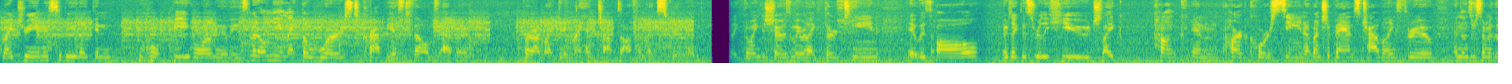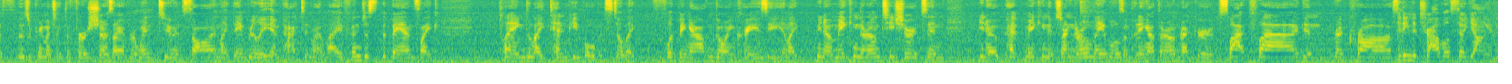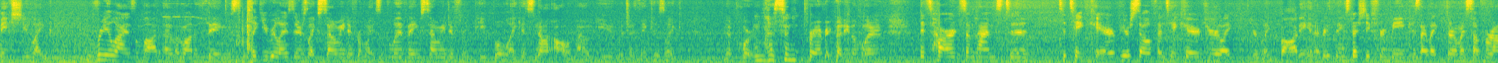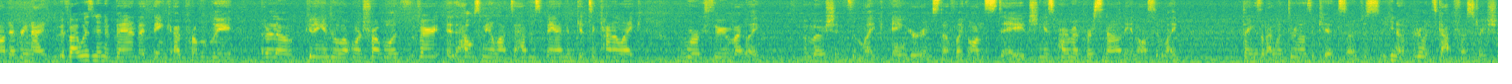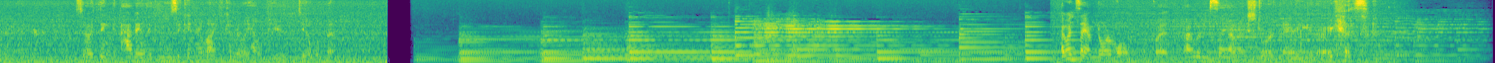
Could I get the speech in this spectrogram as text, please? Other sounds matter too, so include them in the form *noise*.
My dream is to be like in B horror movies, but only in like the worst, crappiest films ever, where I'm like getting my head chopped off and like screaming. Like going to shows when we were like 13, it was all, there's like this really huge like punk and hardcore scene, a bunch of bands traveling through, and those are some of the, those are pretty much like the first shows I ever went to and saw, and like they really impacted my life, and just the bands like playing to like 10 people, but still like flipping out and going crazy and like you know making their own t-shirts and you know making starting their own labels and putting out their own records. Black flag and Redd Kross. Getting to travel so young it makes you like realize a lot of, a lot of things. Like you realize there's like so many different ways of living so many different people. Like it's not all about you which i think is like an important *laughs* lesson for everybody to learn. It's hard sometimes to to take care of yourself and take care of your like your like body and everything especially for me because I like throw myself around every night. If I wasn't in a band I think I'd probably I don't know getting into a lot more trouble. It's very it helps me a lot to have this band and get to kind of like work through my like emotions and like anger and stuff like on stage. It's part of my personality and also like things that I went through when I was a kid. So just you know everyone's got frustration and anger so I think having like music in your life can really help you deal with it. I wouldn't say I'm normal, but I wouldn't say I'm extraordinary either, I guess. *laughs*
